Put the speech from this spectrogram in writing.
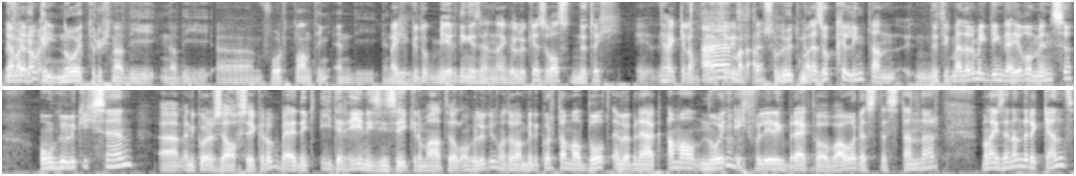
maar daarom- je kunt nooit terug naar die, naar die ehm, voortplanting en die... En Maar je die- kunt ook meer dingen zijn dan geluk, hè? zoals nuttig. Dat heb ik je een paar Ah, maar absoluut. En Maar dat is ook gelinkt aan nuttig. Maar daarom ik denk dat heel veel mensen ongelukkig zijn. Ehm, en ik hoor er zelf zeker ook bij. Ik denk iedereen is in zekere mate wel ongelukkig, want we gaan binnenkort allemaal dood. En we hebben eigenlijk allemaal nooit echt volledig bereikt wat we wouden. Dat is de standaard. Maar langs de andere kant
